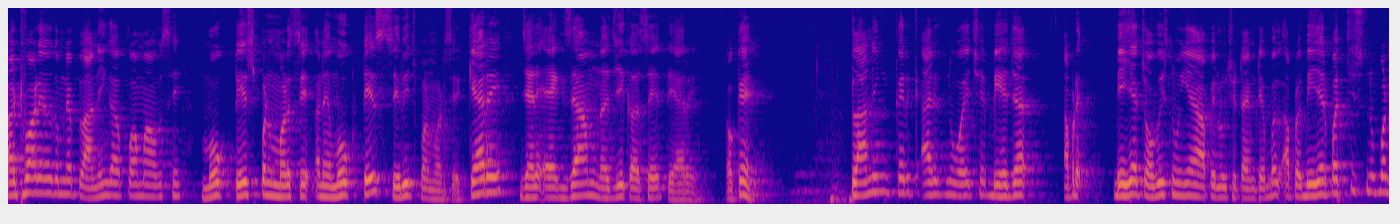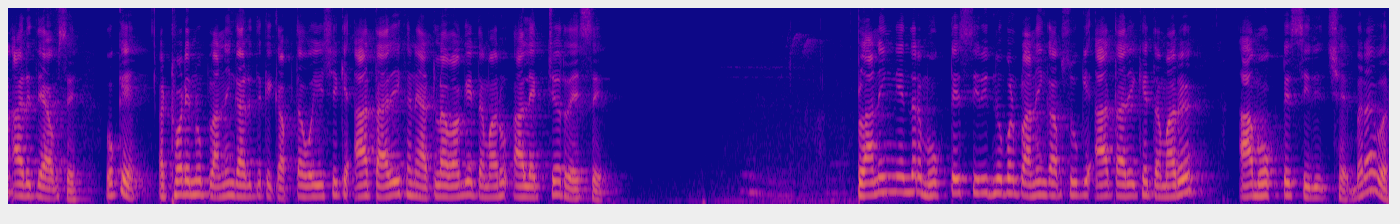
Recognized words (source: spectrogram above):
અઠવાડિયાનું તમને પ્લાનિંગ આપવામાં આવશે. મોક ટેસ્ટ પણ મળશે અને મોક ટેસ્ટ સિરીઝ પણ મળશે. ક્યારે? જ્યારે એક્ઝામ નજીક હશે ત્યારે. ઓકે પ્લાનિંગ કંઈક આ રીતનું હોય છે. બે હજાર, આપણે બે હજાર ચોવીસનું અહીંયા આપેલું છે ટાઈમ ટેબલ આપણે બે હજાર પચીસનું પણ આ રીતે આવશે. ઓકે? અઠવાડિયાનું પ્લાનિંગ આ રીતે કંઈક આપતા હોઈએ છીએ કે આ તારીખ અને આટલા વાગે તમારું આ લેક્ચર રહેશે. પ્લાનિંગની અંદર મોક ટેસ્ટ સિરીઝનું પણ પ્લાનિંગ આપશું કે આ તારીખે તમારે આ મોક ટેસ્ટ સિરીઝ છે. બરાબર?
